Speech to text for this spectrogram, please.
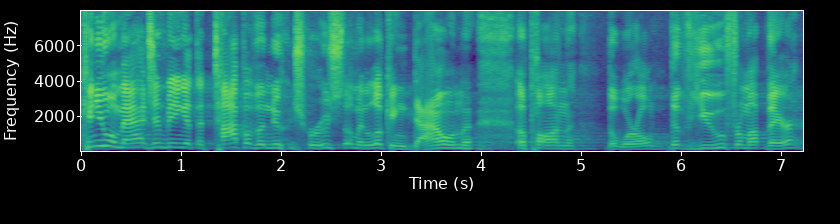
Can you imagine being at the top of the new jerusalem and looking down upon the world? The view from up there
